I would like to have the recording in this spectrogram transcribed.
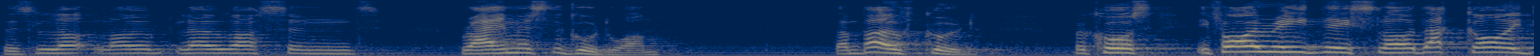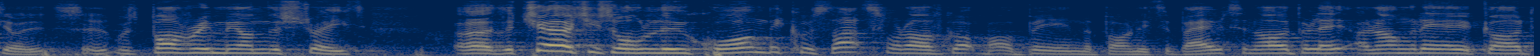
There's Logos and Rhema's the good one. They're both good. Of course, if I read this like that guy does, it was bothering me on the street, uh, the church is all lukewarm because that's what I've got my bee in the bonnet about. And I believe, and I'm going to hear God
